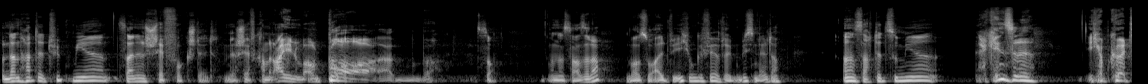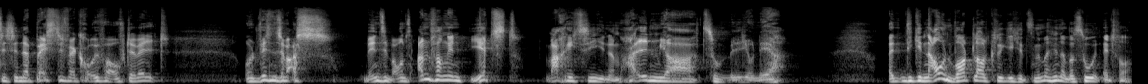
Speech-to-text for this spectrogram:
Und dann hat der Typ mir seinen Chef vorgestellt. Und der Chef kam rein und war, boah. So. Und dann saß er da, war so alt wie ich ungefähr, vielleicht ein bisschen älter. Und dann sagt er zu mir, Herr Kinzel, ich habe gehört, Sie sind der beste Verkäufer auf der Welt. Und wissen Sie was? Wenn Sie bei uns anfangen, jetzt mache ich Sie in einem halben Jahr zum Millionär. Äh, die genauen Wortlaut kriege ich jetzt nicht mehr hin, aber so in etwa.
